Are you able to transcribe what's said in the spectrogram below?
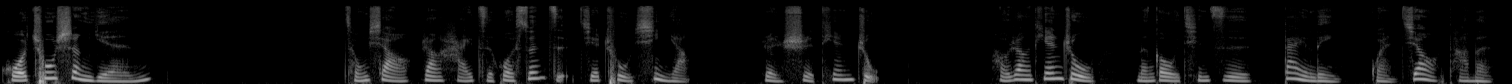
活出圣言。从小让孩子或孙子接触信仰，认识天主，好让天主能够亲自带领管教他们。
